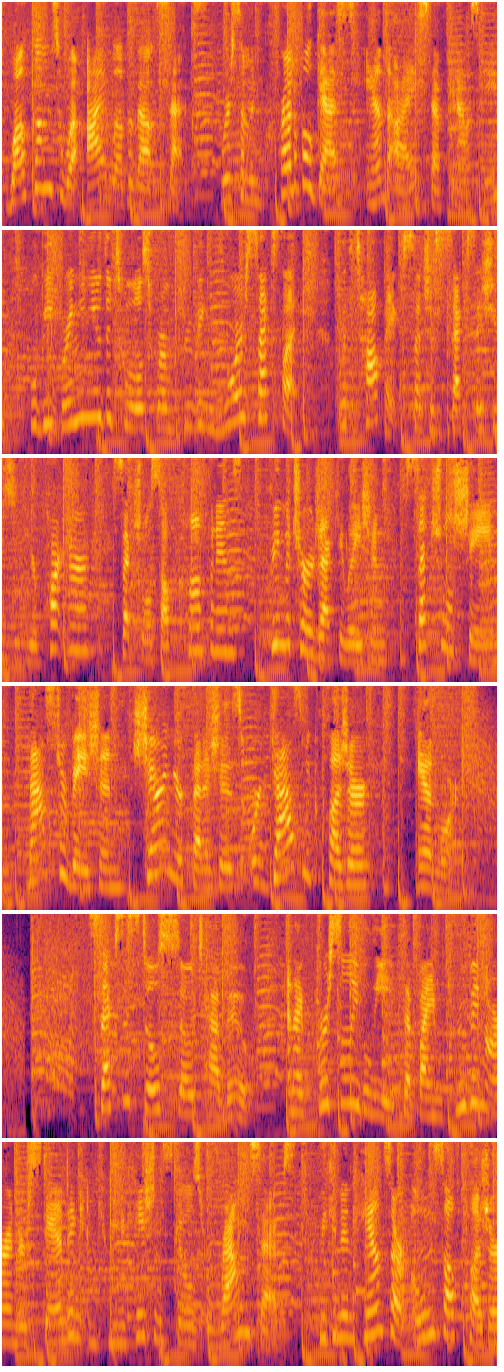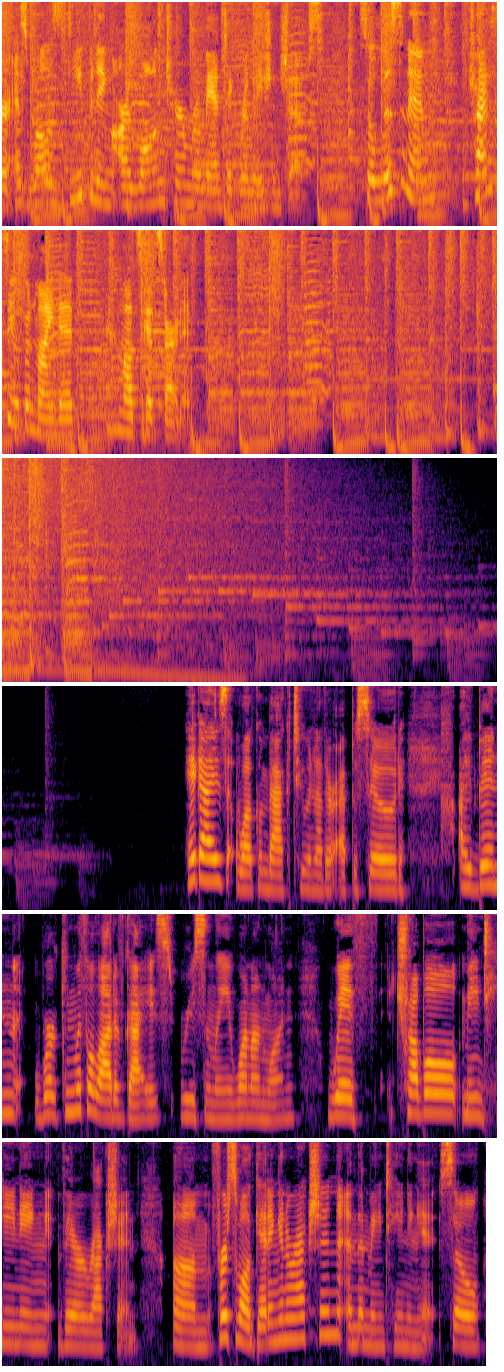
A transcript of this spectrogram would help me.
Welcome to What I Love About Sex, where some incredible guests and I, Steph Ganowski, will be bringing you the tools for improving your sex life with topics such as sex issues with your partner, sexual self confidence, premature ejaculation, sexual shame, masturbation, sharing your fetishes, orgasmic pleasure, and more. Sex is still so taboo, and I personally believe that by improving our understanding and communication skills around sex, we can enhance our own self pleasure as well as deepening our long term romantic relationships. So listen in, try to stay open minded, and let's get started. Hey guys, welcome back to another episode. I've been working with a lot of guys recently, one on one, with trouble maintaining their erection. Um, first of all, getting an erection and then maintaining it. So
